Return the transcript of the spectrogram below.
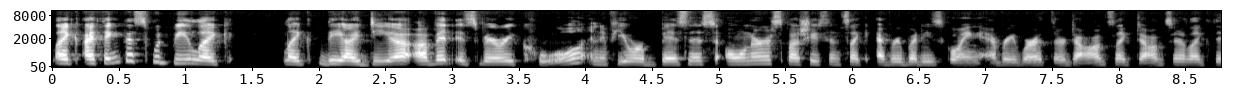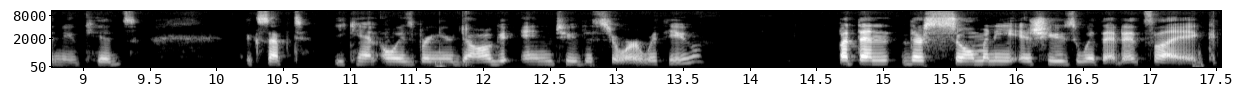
like I think this would be like like the idea of it is very cool and if you're a business owner especially since like everybody's going everywhere with their dogs like dogs are like the new kids except you can't always bring your dog into the store with you but then there's so many issues with it. It's like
